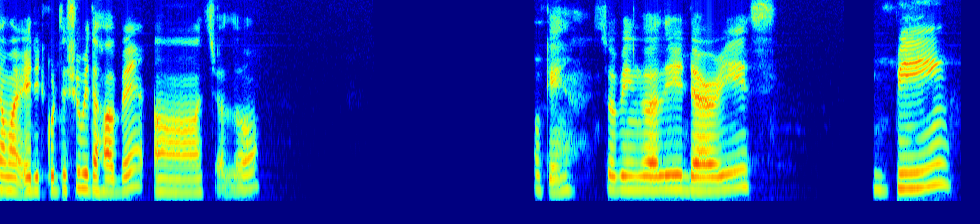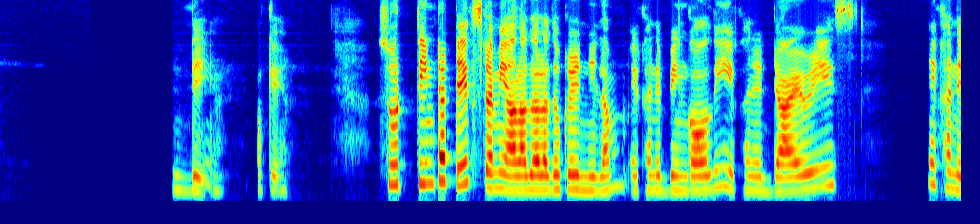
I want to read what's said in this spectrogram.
আমার এডিট করতে সুবিধা হবে। চলো। Okay, so Bengali diaries B day okay so তিনটা টেক্সট আমি আলাদা আলাদা করে নিলাম। এখানে বেঙ্গলি এখানে ডায়েরিজ এখানে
